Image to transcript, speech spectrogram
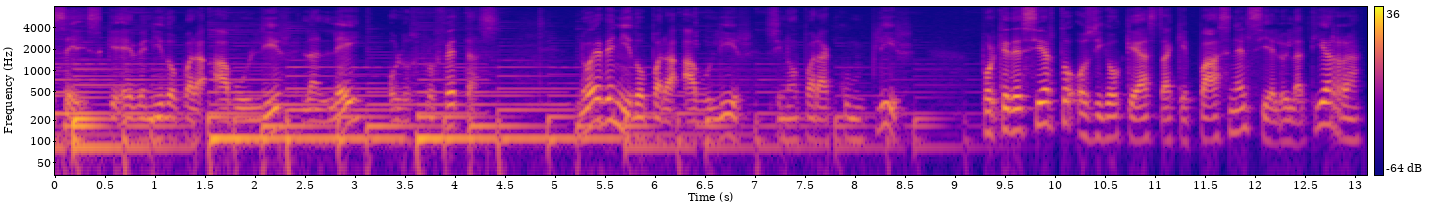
penséis que he venido para abolir la ley o los profetas. No he venido para abolir, sino para cumplir. Porque de cierto os digo que hasta que pasen el cielo y la tierra,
